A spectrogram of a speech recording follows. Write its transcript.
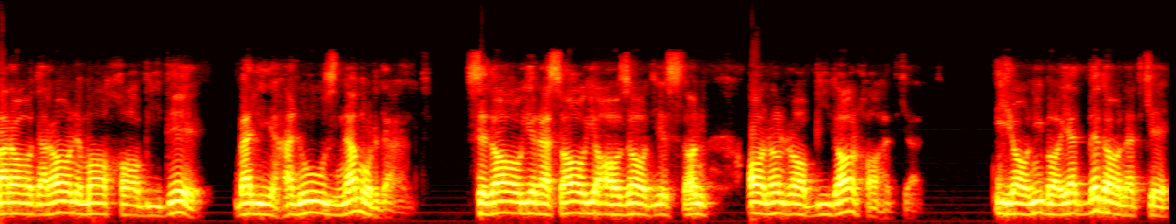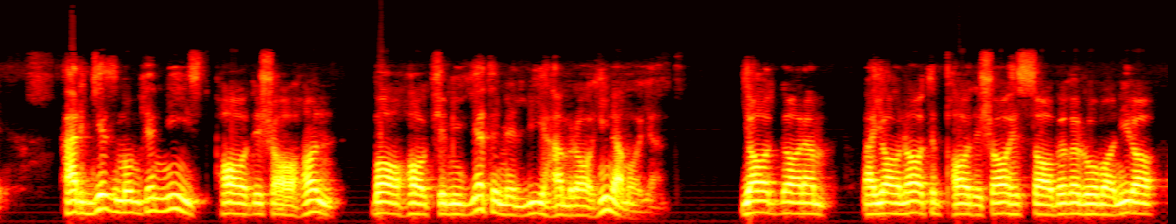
برادران ما خوابیده ولی هنوز نمردند. صدای رسای آزادیستان آنان را بیدار خواهد کرد. ایرانی باید بداند که هرگز ممکن نیست پادشاهان با حاکمیت ملی همراهی نمایند. یاد دارم بیانات پادشاه سابق رومانی را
